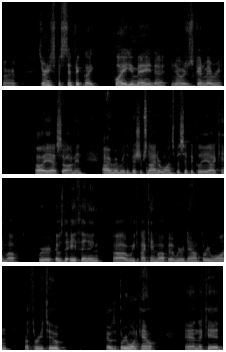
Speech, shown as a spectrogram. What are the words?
All right. Is there any specific like play you made that you know was just good memory? Oh yeah. So i mean i remember the bishop snyder one specifically. I came up where it was the eighth inning uh, we I came up and we were down three one or three two. It was a three one count, and the kid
